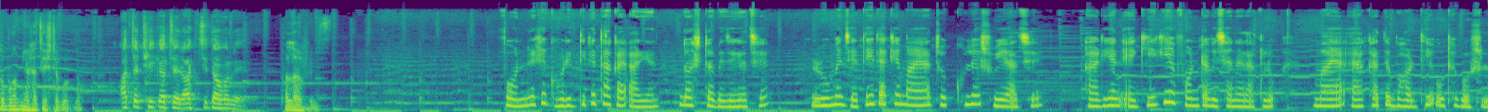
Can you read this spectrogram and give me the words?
তবু আমি আসার চেষ্টা করব। আচ্ছা ঠিক আছে রাখছি তাহলে। আল্লাহ হাফিজ। ফোন রেখে ঘড়ির দিকে তাকায় আরিয়ান। দশটা বেজে গেছে। রুমে যেতেই দেখে মায়া চোখ খুলে শুয়ে আছে। আরিয়ান এগিয়ে গিয়ে ফোনটা বিছানায় রাখল। মায়া এক হাতে ভর দিয়ে উঠে বসল।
